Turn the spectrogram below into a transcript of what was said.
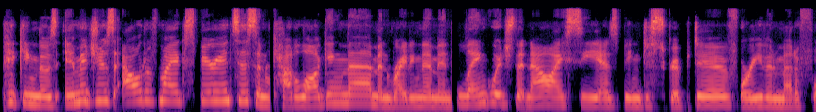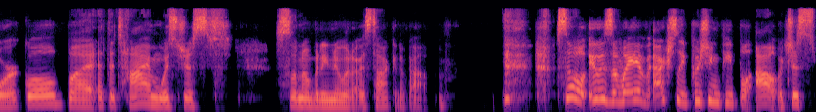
picking those images out of my experiences and cataloging them and writing them in language that now I see as being descriptive or even metaphorical, but at the time was just so nobody knew what I was talking about. so it was a way of actually pushing people out, which is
